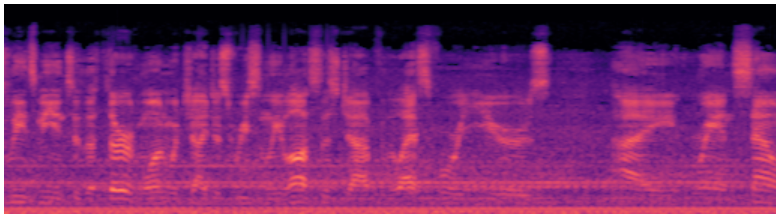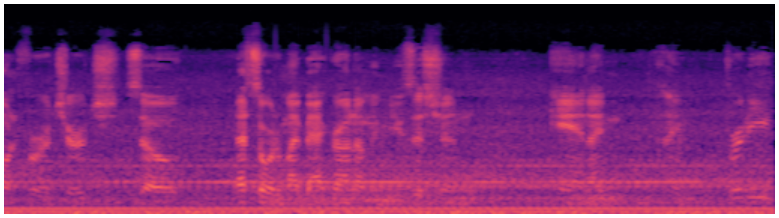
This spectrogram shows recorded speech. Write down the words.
Which leads me into the third one, which I just recently lost this job for the last four years. I ran sound for a church, so that's sort of my background. I'm a musician, and I'm I'm pretty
